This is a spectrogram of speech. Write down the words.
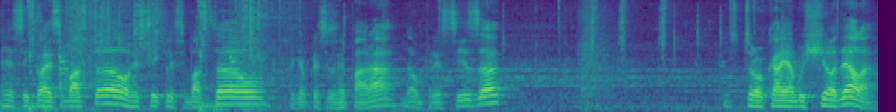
Reciclar esse bastão, recicla esse bastão. Isso aqui eu preciso reparar, não precisa. Vamos trocar aí a mochila dela.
